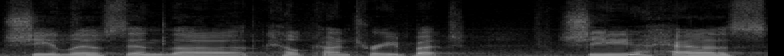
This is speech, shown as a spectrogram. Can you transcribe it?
She lives in the hill country, but she has,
